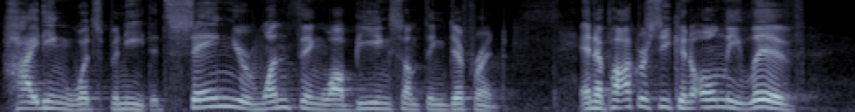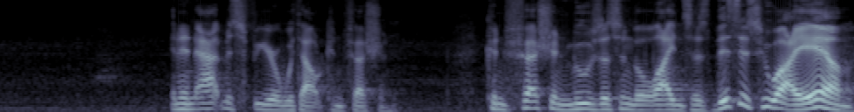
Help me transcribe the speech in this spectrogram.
hiding what's beneath. It's saying you're one thing while being something different. And hypocrisy can only live in an atmosphere without confession confession moves us into the light and says, This is who I am.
